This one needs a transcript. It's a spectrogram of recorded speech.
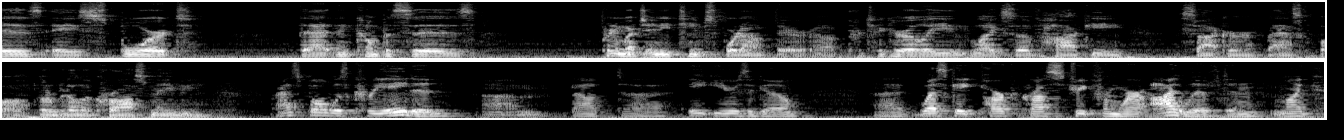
Is a sport that encompasses pretty much any team sport out there, uh, particularly likes of hockey, soccer, basketball, a little bit of lacrosse maybe. RASCball was created um, about uh, eight years ago at Westgate Park across the street from where I lived, and Mike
